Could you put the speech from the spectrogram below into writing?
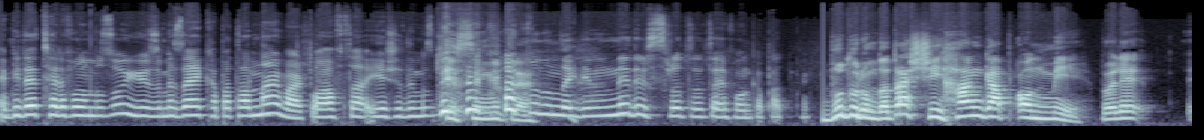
E, bir de telefonumuzu yüzümüze kapatanlar var. Bu hafta yaşadığımız bir Kesinlikle. bununla ilgili nedir suratına telefon kapatmak? Bu durumda da she hung up on me. Böyle e,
